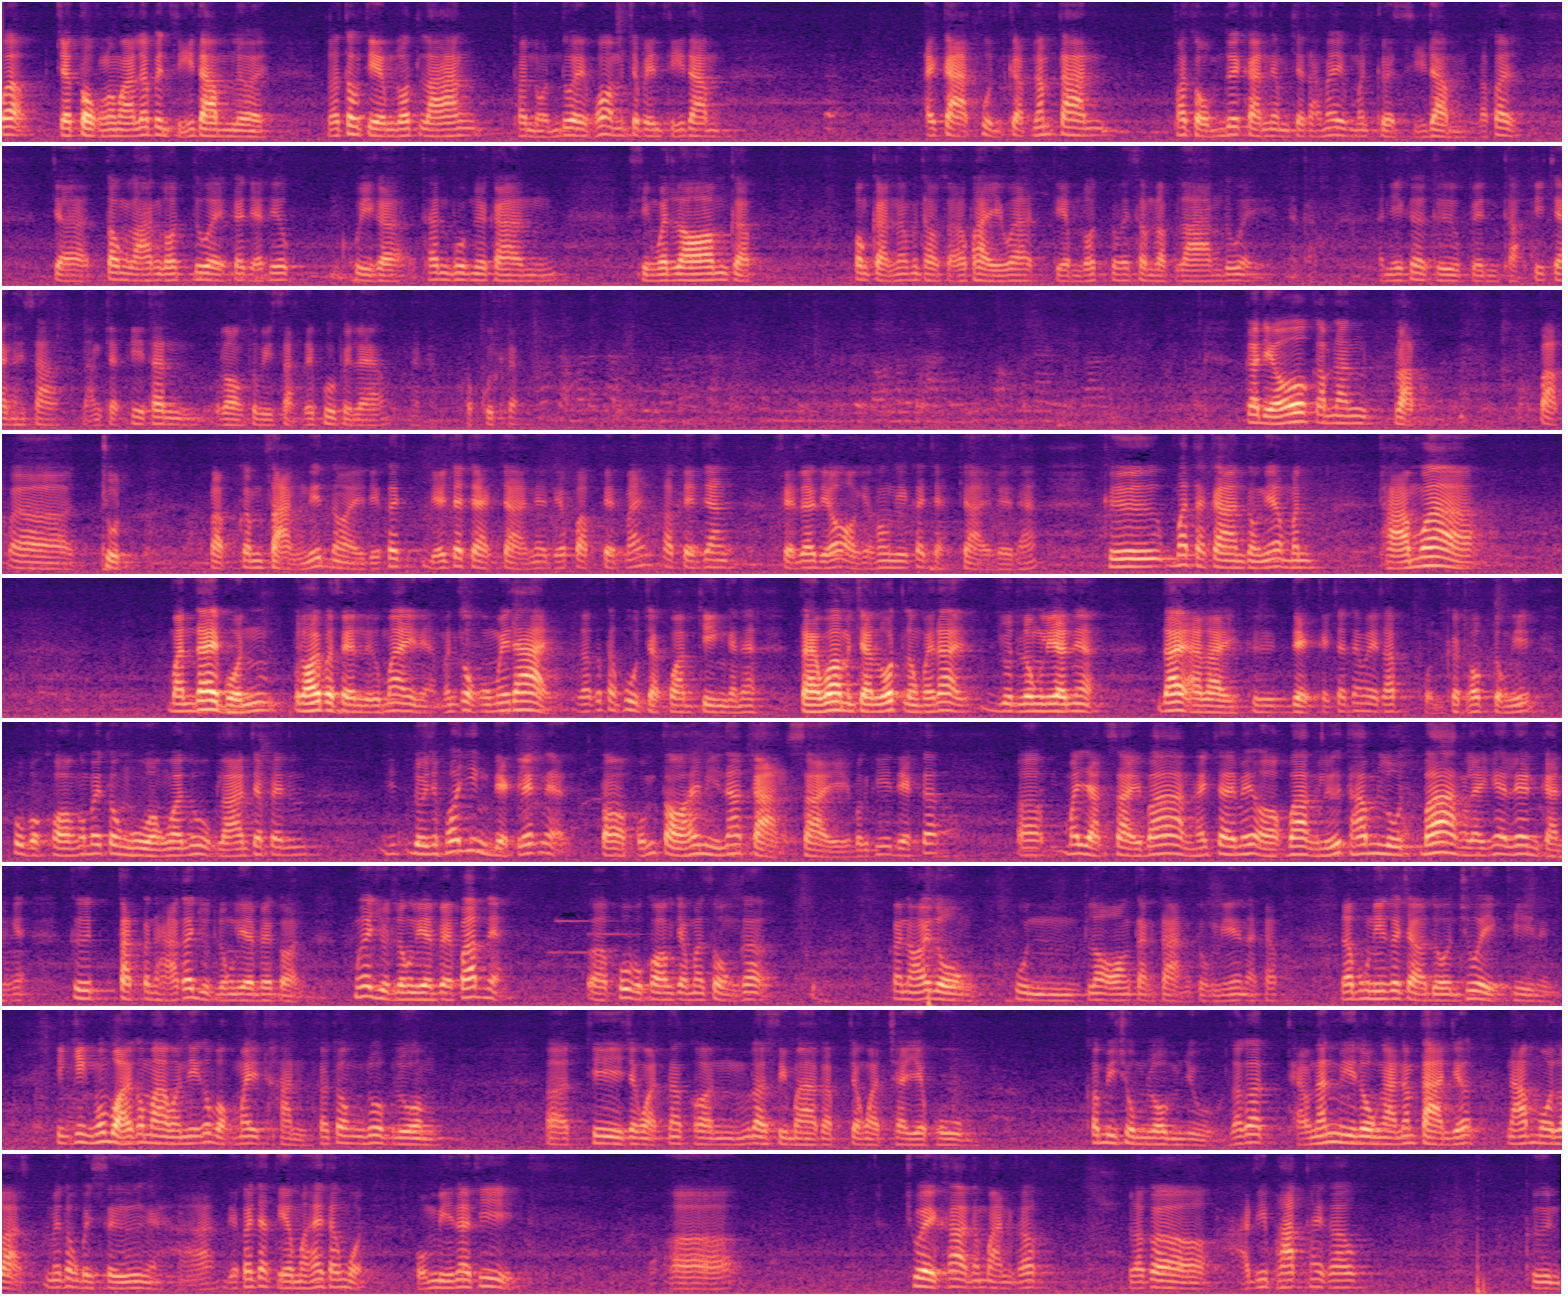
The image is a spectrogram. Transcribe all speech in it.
ว่าจะตกลงมาแล้วเป็นสีดำเลย แล้วต้องเตรียมรถล้างถนนด้วย เพราะมันจะเป็นสีดำไอกากฝุ่นกับน้ำตาลผสมด้วยกันเนี่ยมันจะทำให้มันเกิดสีดำแล้วก็จะต้องล้างรถด้วย ก็จะเดี๋ยวคุยกับท่านผู้อำนวยการสิ่งแวดล้อมกับป้องกันและบรรเทาสาธารณภัยว่าเตรียมรถไว้สำหรับล้างด้วยนะครับ อันนี้ก็คือเป็นข่าวที่แจ้งให้ทราบ หลังจากที่ท่านรองทวีศักดิ์ได้พูดไปแล้วนะครับขอบคุณครับ ก็เดี๋ยวกำลังปรับปรับจุดปรับคำสั่งนิดหน่อยเดี๋ยวก็เดี๋ยวจะแจกจ่ายเนี่ยเดี๋ยวปรับเสร็จไหมปรับเสร็จยังเสร็จแล้วเดี๋ยวออกจากห้องนี้ก็แจกจ่ายเลยนะ คือมาตรการตรงนี้มันถามว่า มันได้ผลร้อยเปอร์เซ็นหรือไม่เนี่ย มันก็คงไม่ได้แล้วก็ต้องพูดจากความจริงกันนะแต่ว่ามันจะลดลงไปได้ หยุดโรงเรียนเนี่ยได้อะไรคือเด็กก็จะได้ไม่รับผลกระทบตรงนี้ ผู้ปกครองก็ไม่ต้องห่วงว่าลูกหลานจะเป็น โดยเฉพาะยิ่งเด็กเล็กเนี่ยต่อผมต่อให้มีหน้ากากใส่ บางทีเด็กก็เอ่อไม่อยากใส่บ้างหายใจไม่ออกบ้าง หรือทำหลุดบ้างอะไรเงี้ยเล่นกันเงี้ยคือตัดปัญหาก็หยุดโรงเรียนไปก่อน เมื่อหยุดโรงเรียนไปปั๊บเนี่ยเอ่อผู้ปกครองจะมาส่งก็ก็น้อยลงฝุ่นละอองต่างๆ ตรงนี้นะครับ แล้วพรุ่งนี้ก็จะโดนช่วยอีกทีหนึ่งจริงๆผมบอกให้เขามาวันนี้ก็บอกไม่ทันก็ต้องรวบรวมเอ่อที่จังหวัดนครราชสีมากับจังหวัดชัยภูมิ เขามีชมรมอยู่ แล้วก็แถวนั้นมีโรงงานน้ำตาลเยอะน้ำโมลัสไม่ต้องไปซื้อไงหาเดี๋ยวก็จะเตรียมมาให้ทั้งหมด ผมมีหน้าที่ช่วยค่าน้ำมันเขาแล้วก็หาที่พักให้เขา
